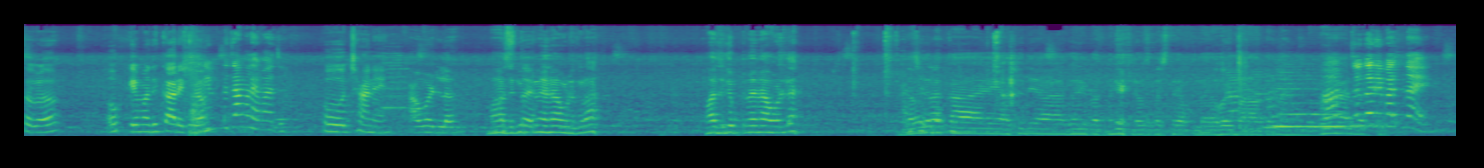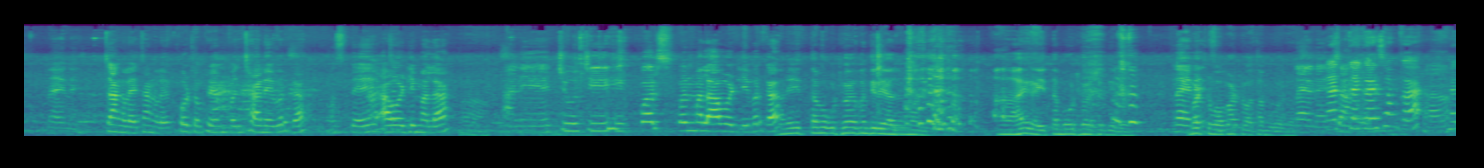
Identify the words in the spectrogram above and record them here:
सगळं. ओके मध्ये कार्यक्रम. गिफ्ट चांगलं आहे माझं. हो छान आहे. आवडलं. माझं गिफ्ट. नाही ना आवडलं तुला? माझं गिफ्ट नाही ना आवडलं? काय असू द्या गरीबात घेतल्यावर कसं तरी आपलं होय म्हणावं नाही. गरीबात नाही. नाही नाही. चांगलं आहे चांगलं आहे. फोटो फ्रेम पण छान आहे बरं का. मस्त आहे. आवडली मला. चिवची ही पर्स पण मला आवडली बरं का. आणि तंबाखू ठेवाय पण दिली अजून मध्ये हा, आहे का? तंबाखू ठेवायचं दिली. नाही. बटवा बटवा थांबू नाही नाही काय चांगलं. काय सांग का? हा.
